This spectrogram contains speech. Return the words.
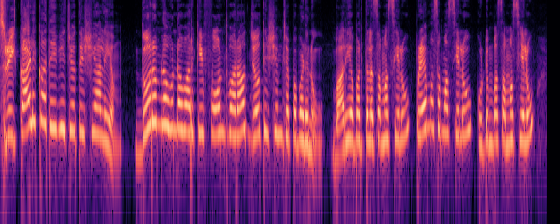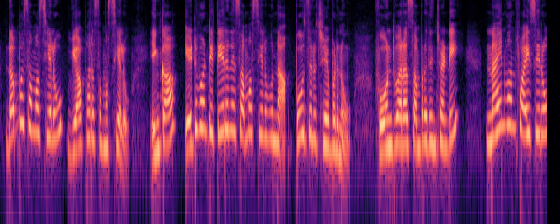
శ్రీ కాళికాదేవి జ్యోతిష్యాలయం. దూరంలో ఉన్న వారికి ఫోన్ ద్వారా జ్యోతిష్యం చెప్పబడును. భార్యాభర్తల సమస్యలు ప్రేమ సమస్యలు కుటుంబ సమస్యలు డబ్బు సమస్యలు వ్యాపార సమస్యలు. ఇంకా ఎటువంటి తీరని సమస్యలు ఉన్నా పూజలు చేయబడును. ఫోన్ ద్వారా సంప్రదించండి. Nine one five zero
